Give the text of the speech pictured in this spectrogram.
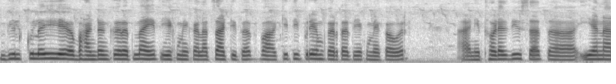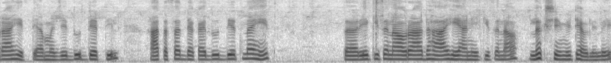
बिलकुलही भांडण करत नाहीत. एकमेकाला चाटितात. पहा किती प्रेम करतात एकमेकावर. आणि थोड्याच दिवसात येणार आहेत त्या म्हणजे दूध देतील. आता सध्या काय दूध देत नाहीत. तर एकीचं नाव राधा आहे आणि एकीचं नाव लक्ष्मी ठेवलेलं आहे.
